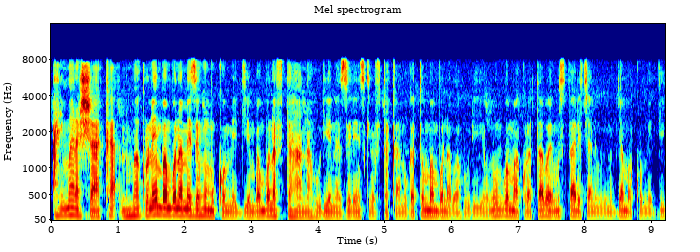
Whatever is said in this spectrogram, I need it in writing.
arimo arashaka Macron nawe mba mbona ameze nk'umukomediye mba mbona afite ahantu ahuriye na Zelensky bafite akantu gato mba mbona bahuriyeho. Nubwo Macron atabaye umusitari cyane mu bintu by'amakomedi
